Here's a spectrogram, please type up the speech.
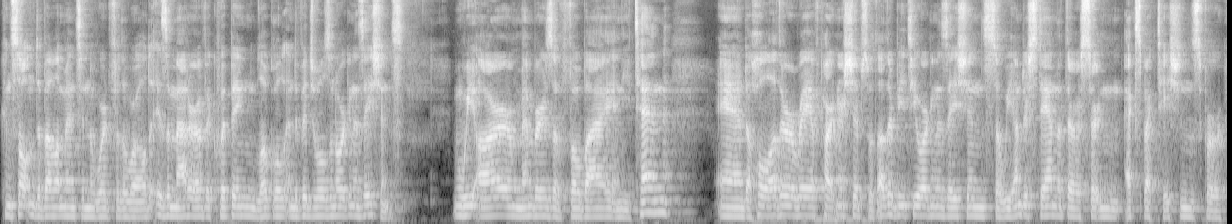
consultant development in the Word for the World is a matter of equipping local individuals and organizations. We are members of FOBAI and ETEN and a whole other array of partnerships with other BT organizations. So we understand that there are certain expectations for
